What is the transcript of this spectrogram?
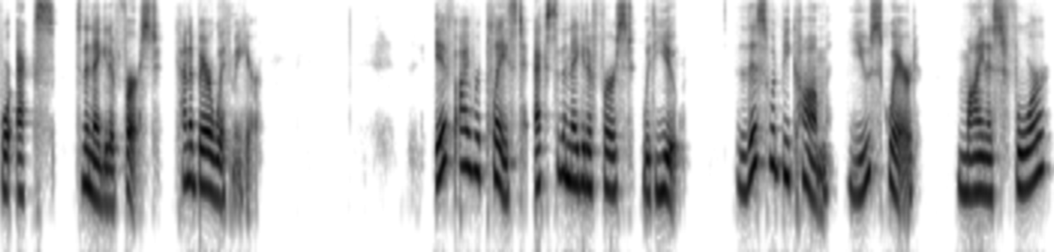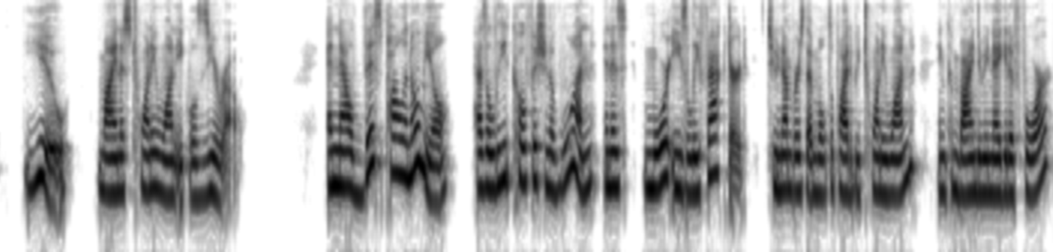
for x to the negative first. Kind of bear with me here. If I replaced x to the negative first with u, this would become u squared minus 4u minus 21 equals 0. And now this polynomial has a lead coefficient of 1 and is more easily factored. Two numbers that multiply to be 21 and combine to be negative 4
